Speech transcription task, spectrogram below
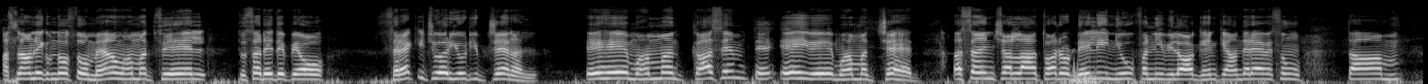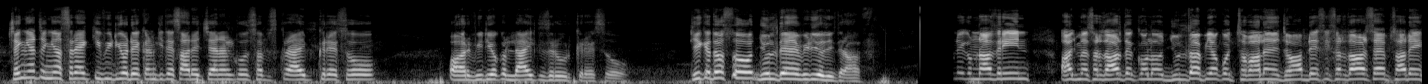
ਅਸਲਾਮ ਅਲੈਕੁਮ ਦੋਸਤੋ ਮੈਂ ਹਾਂ ਮੁਹੰਮਦ ਫੇਲ ਤੁਸੀਂ ਦੇਖਦੇ ਪਿਓ ਸਰੈਕੀ ਚੋਰ YouTube ਚੈਨਲ ਇਹ ਮੁਹੰਮਦ ਕਾਸਿਮ ਤੇ ਇਹ ਵੇ ਮੁਹੰਮਦ ਸ਼ਹਿਦ ਅਸਾਂ ਇਨਸ਼ਾਅੱਲਾ ਤੁਹਾਡੋ ਡੇਲੀ ਨਿਊ ਫਨੀ ਵਲੌਗ ਘਨ ਕੇ ਆਂਦੇ ਰਹੇ ਵਸੂੰ ਤਾਂ ਚੰਗੀਆਂ ਚੰਗੀਆਂ ਸਰੈਕੀ ਵੀਡੀਓ ਦੇਖਣ की सारे चैनल को सब्सक्राइब करे सो और वीडियो को लाइक ज़रूर करे सो ठीक है दोस्तों जुलते हैं वीडियो की तरफ ਅਸਲਾਮ ਨਾਜ਼ਰੀਨ ਅੱਜ ਮੈਂ ਸਰਦਾਰ ਦੇ ਕੋਲੋਂ ਜੁਲਦਾ ਪਿਆ ਕੁਝ ਸਵਾਲ ਹੈ ਜਵਾਬ ਦੇ ਸੀ। ਸਰਦਾਰ ਸਾਹਿਬ ਸਾਰੇ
